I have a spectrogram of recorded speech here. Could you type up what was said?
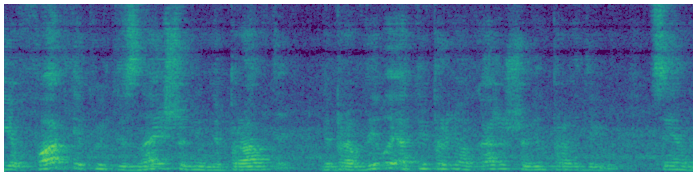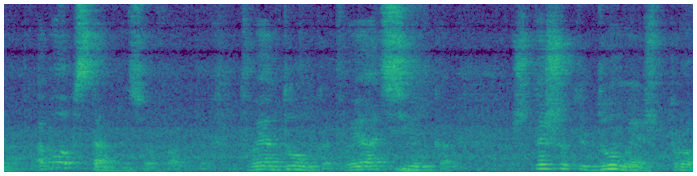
є факт, який ти знаєш, що він неправди, неправдивий, а ти про нього кажеш, що він правдивий. Це є наклеп. Або обставини цього факту. Твоя думка, твоя оцінка. Те, що ти думаєш про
